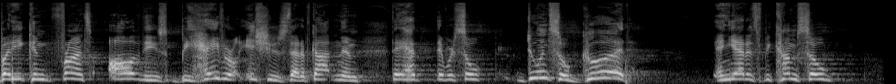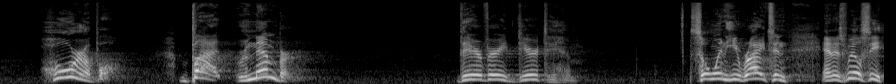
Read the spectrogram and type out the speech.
But he confronts all of these behavioral issues that have gotten them, they, had, they were so doing so good, and yet it's become so horrible. But remember, they're very dear to him. So when he writes, and, and as we'll see,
